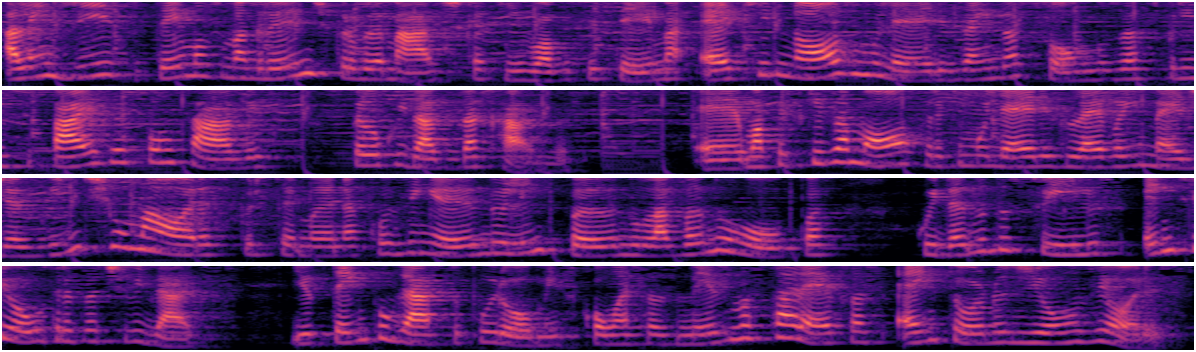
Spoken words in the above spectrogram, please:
Além disso, temos uma grande problemática que envolve esse tema, é que nós mulheres ainda somos as principais responsáveis pelo cuidado da casa. É, uma pesquisa mostra que mulheres levam em média 21 horas por semana cozinhando, limpando, lavando roupa, cuidando dos filhos, entre outras atividades. E o tempo gasto por homens com essas mesmas tarefas é em torno de 11 horas.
